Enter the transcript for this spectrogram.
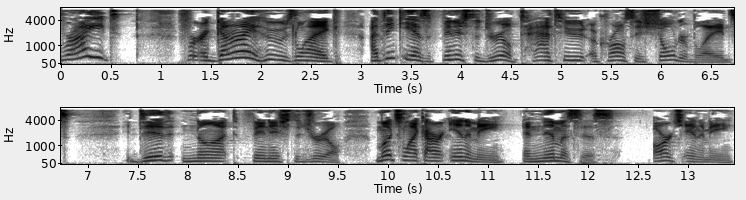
right? For a guy who's like, I think he has finished the drill tattooed across his shoulder blades, did not finish the drill. Much like our enemy and nemesis, arch enemy,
